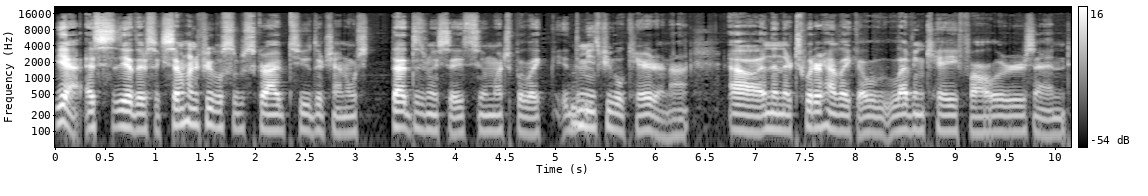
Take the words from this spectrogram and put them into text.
yeah it's yeah there's like 700 people subscribed to their channel which that doesn't really say too much but like it Mhm. means people cared or not uh and then their twitter had like 11k followers and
